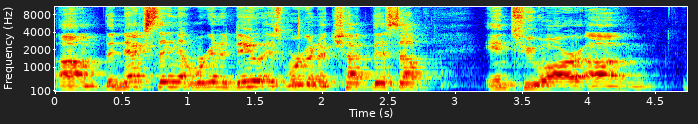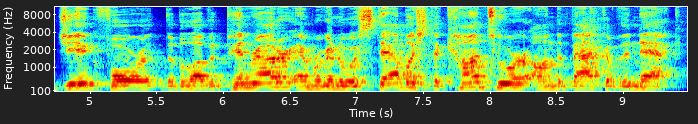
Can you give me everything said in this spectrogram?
Um, the next thing that we're going to do is we're going to chuck this up into our um, jig for the beloved pin router and we're going to establish the contour on the back of the neck.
